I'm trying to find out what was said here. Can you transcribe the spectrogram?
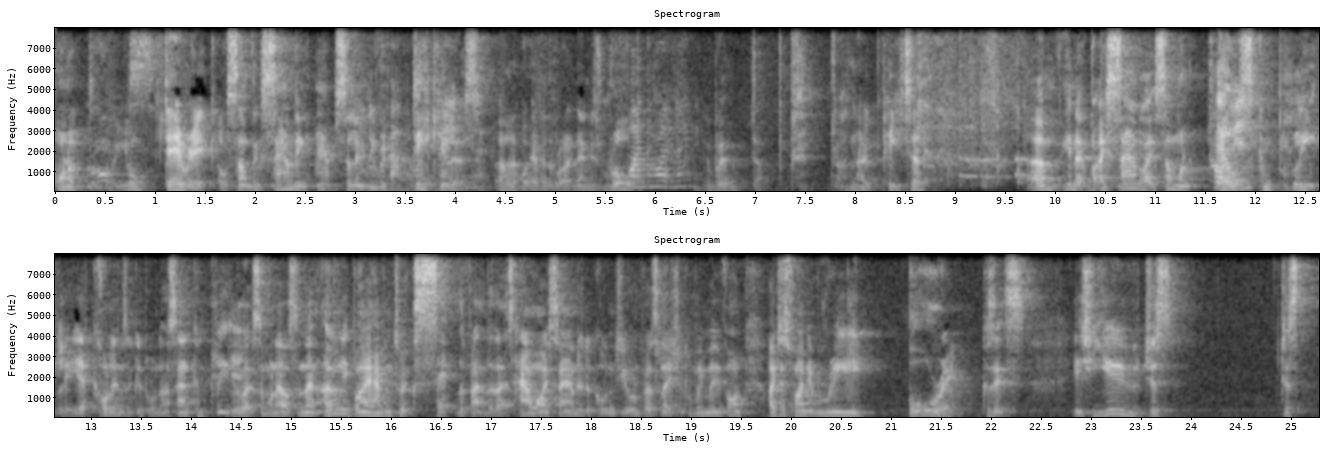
on a Boris? or Derek or something, sounding absolutely right ridiculous. name yet. oh, whatever the right name is, Rob. Find the right name. Uh, I don't know, Peter. Um, you know, but I sound like someone Colin. else completely. Yeah, Colin's a good one. I sound completely like someone else. And then only by having to accept the fact that that's how I sounded according to your impersonation can we move on. I just find it really boring because it's it's you just just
